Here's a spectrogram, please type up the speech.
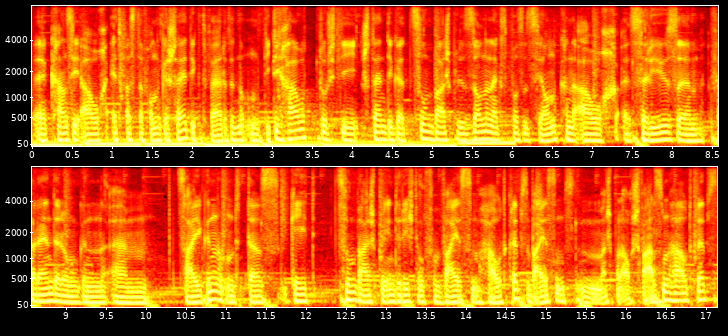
äh, kann sie auch etwas davon geschädigt werden. Und die Haut durch die ständige zum Beispiel Sonnenexposition kann auch äh, seriöse Veränderungen ähm, zeigen und das geht zum Beispiel in die Richtung von weißem Hautkrebs, weißem, manchmal auch schwarzem Hautkrebs.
